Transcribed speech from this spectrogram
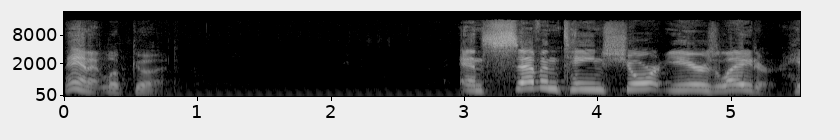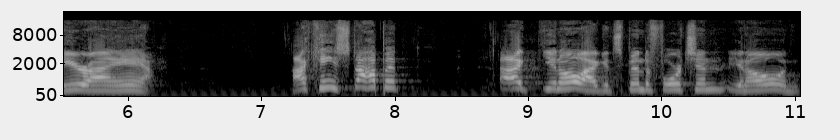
Man, it looked good. And 17 short years later, here I am. I can't stop it. I, you know, I could spend a fortune, you know, and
